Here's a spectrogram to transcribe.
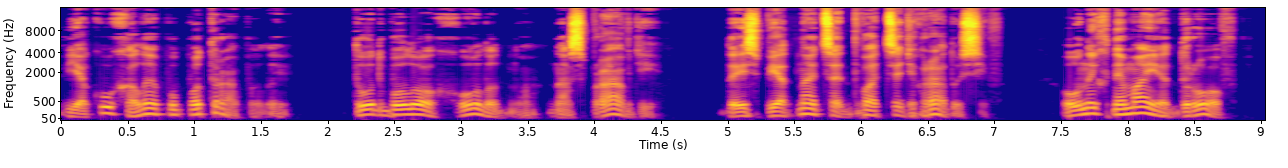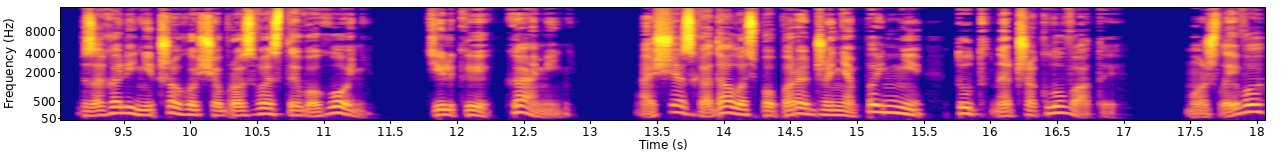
в яку халепу потрапили. Тут було холодно, насправді, десь 15-20 градусів. У них немає дров, взагалі нічого, щоб розвести вогонь, тільки камінь. А ще згадалось попередження пенні тут не чаклувати. Можливо,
